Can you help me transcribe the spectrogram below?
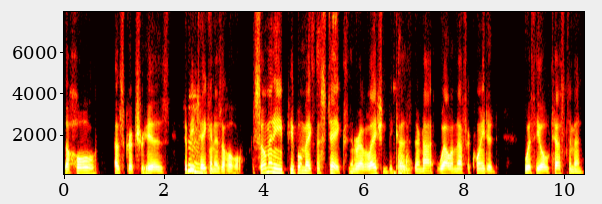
the whole of Scripture is to be mm-hmm. taken as a whole. So many people make mistakes in Revelation because they're not well enough acquainted with the Old Testament.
